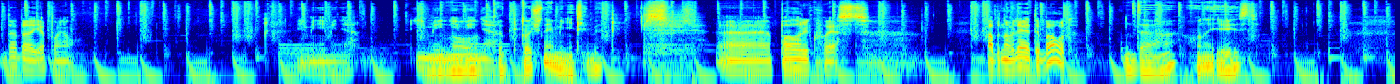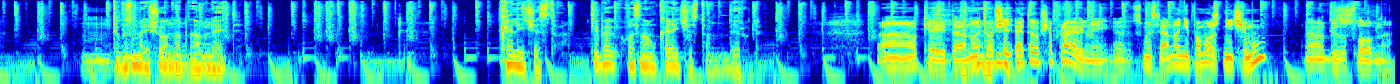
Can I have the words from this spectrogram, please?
Да-да, я понял. Имени меня. Имени Ну, меня. это точно имени тебя. Э, Pull requests. Обновляет About? Да, он и есть. Ты посмотри, что он обновляет. Количество. Тебя в основном количеством берут. А, окей, да. Но это вообще, это вообще правильный. э, В смысле, оно не поможет ничему, э, безусловно,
